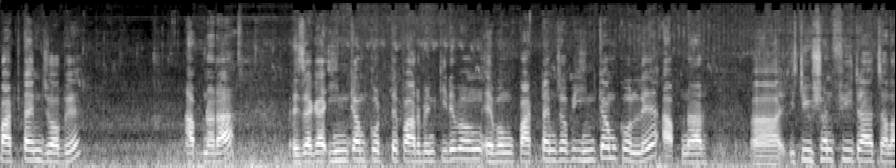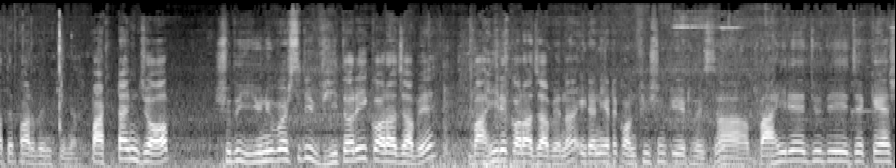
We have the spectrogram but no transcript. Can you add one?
পার্ট টাইম জবে আপনারা এই জায়গায় ইনকাম করতে পারবেন কি এবং এবং পার্ট টাইম জবে ইনকাম করলে আপনার টিউশন ফিটা চালাতে পারবেন কি না পার্ট টাইম জব শুধু ইউনিভার্সিটির ভিতরেই করা যাবে, বাহিরে করা যাবে না। এটা নিয়ে একটা কনফিউশন ক্রিয়েট হয়েছে। বাহিরে যদি যে ক্যাশ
